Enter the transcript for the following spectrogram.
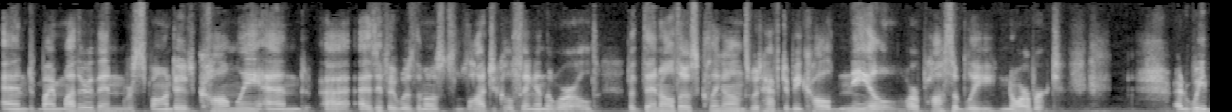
And my mother then responded calmly and uh, as if it was the most logical thing in the world. But then all those Klingons would have to be called Neil or possibly Norbert. and we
